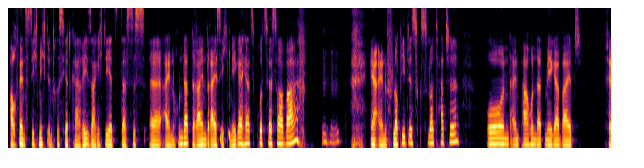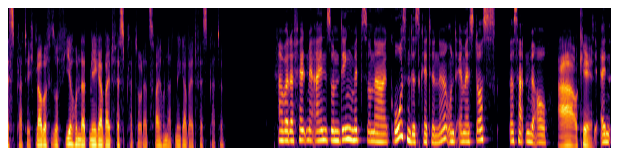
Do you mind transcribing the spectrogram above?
auch wenn es dich nicht interessiert, Kari, sage ich dir jetzt, dass es äh, ein 133 Megahertz Prozessor war. Mhm. Er einen Floppy-Disk-Slot hatte und ein paar hundert Megabyte Festplatte. Ich glaube, so 400 Megabyte Festplatte oder 200 Megabyte Festplatte. Aber da fällt mir ein, so ein Ding mit so einer großen Diskette, ne? Und MS-DOS, das hatten wir auch. Ah, okay. Ich,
